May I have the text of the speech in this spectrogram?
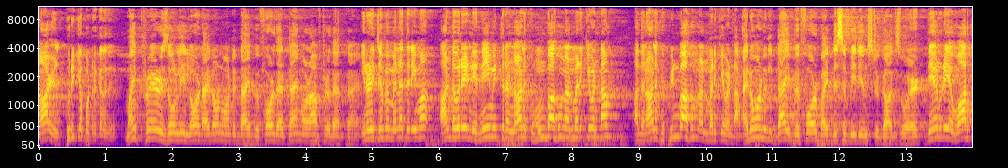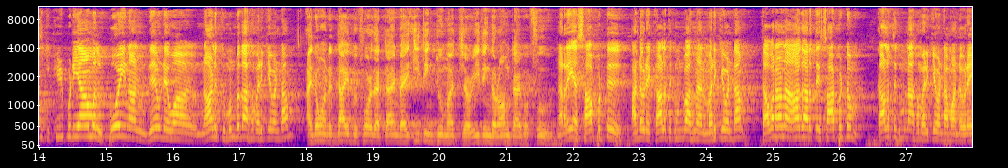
நாள் குறிக்கப்பட்டிருக்கிறது My prayer is only, Lord, I don't want to die before that time or after that time. என்னுடைய ஜெபம் என்ன தெரியுமா ஆண்டவரே நீர் நியமித்திர நாளுக்கு முன்பாகவும் நான் மறிக்க வேண்டாம் அந்த நாளுக்கு பின்பாகவும் நான் மறிக்க வேண்டாம் I don't want to die before by disobedience to God's word. தேவனுடைய வார்த்தைக்கு கீழ்ப்படியாமல் போய் நான் தேவனுடைய வா- நாளுக்கு முன்பதாக மறிக்க வேண்டாம் I don't want to die before that time by eating too much or eating the wrong type of food. நிறைய சாப்பிட்டு ஆண்டவரே காலத்துக்கு முன்பாக நான் மறிக்க வேண்டாம் தவறான ஆகாரத்தை சாப்பிட்டும் காலத்துக்கு முன்னாக மறிக்க வேண்டாம் ஆண்டவரே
